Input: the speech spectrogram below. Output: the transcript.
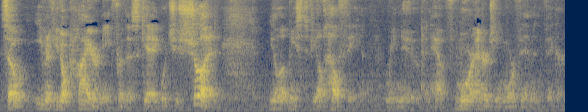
So even if you don't hire me for this gig, which you should, you'll at least feel healthy and renewed and have more energy, more vim and vigor.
